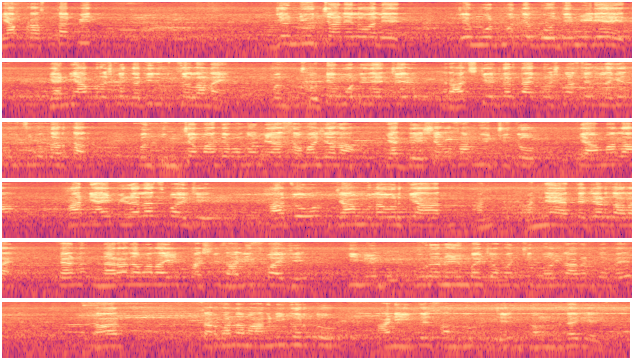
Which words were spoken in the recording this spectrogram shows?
या प्रस्थापित जे न्यूज चॅनेलवाले आहेत जे मोठमोठे बोधी मीडिया आहेत यांनी हा प्रश्न कधीच उचलला नाही. पण छोटे मोठे त्यांचे राजकीय जर काय प्रश्न असतील लगेच उचलून धरतात. पण तुमच्या माध्यमातून मी या समाजाला या देशाला सांगू इच्छितो की आम्हाला हा न्याय मिळालाच पाहिजे. हा जो ज्या मुलावरती हा अन- अन्याय अत्याचार झाला आहे त्या नराधमाला ही फाशी झालीच पाहिजे. ही मी पूर्ण नवी मुंबईच्या वंचित बहुजन आघाडीतर्फे हा सर्वांना मागणी करतो आणि इथे समजून जे घ्यायचा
